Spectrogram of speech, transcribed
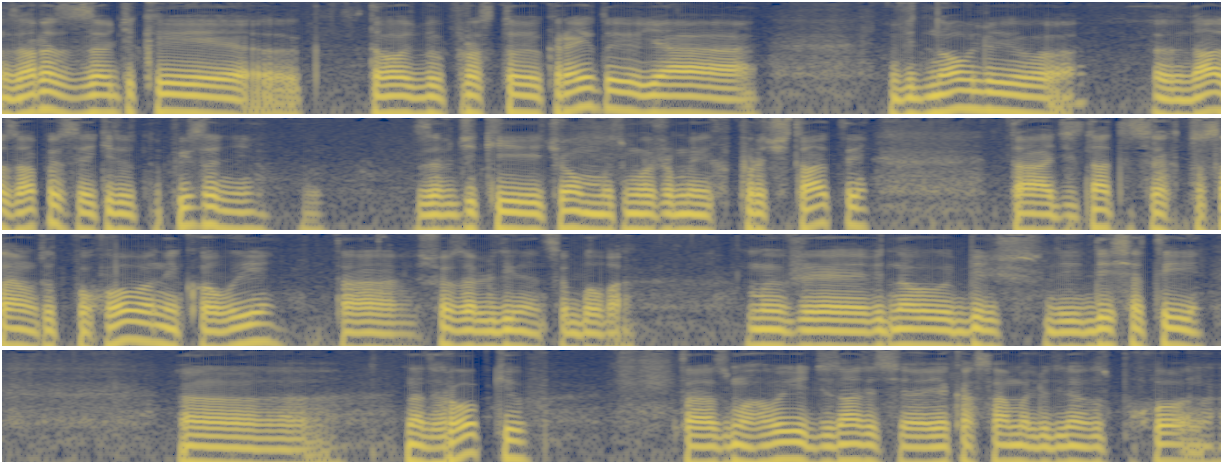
Зараз завдяки е, здавалось би, простою крейдою я відновлюю е, да, записи, які тут написані, завдяки чому ми зможемо їх прочитати та дізнатися, хто саме тут похований, коли та що за людина це була. Ми вже відновили більш 10 е, надгробків та змогли дізнатися, яка саме людина тут похована.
